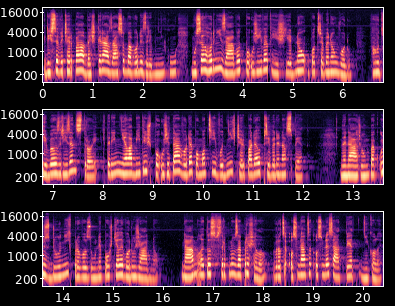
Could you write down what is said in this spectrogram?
Když se vyčerpala veškerá zásoba vody z rybníků, musel horní závod používat již jednou upotřebenou vodu. V huti byl zřízen stroj, kterým měla být již použitá voda pomocí vodních čerpadel přivedena zpět. Mlinářům pak už z důlních provozů nepouštěli vodu žádnou. Nám letos v srpnu zapršelo, v roce 1885 nikoliv.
